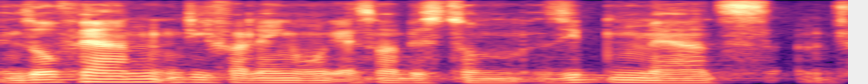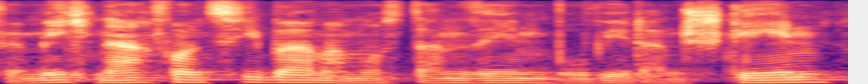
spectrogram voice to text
Insofern die Verlängerung erstmal bis zum 7. März für mich nachvollziehbar. Man muss dann sehen, wo wir dann stehen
